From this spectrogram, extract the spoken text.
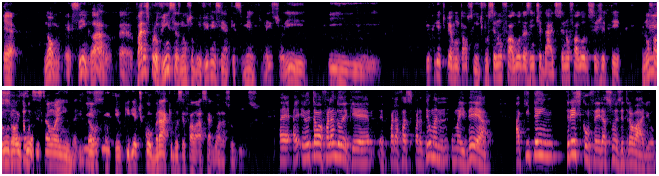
É, não, é, sim, claro. É, várias províncias não sobrevivem sem aquecimento, não é isso? E, e eu queria te perguntar o seguinte: você não falou das entidades, você não falou do CGT, não isso, falou da então oposição ainda. Então, isso. eu queria te cobrar que você falasse agora sobre isso. É, eu estava falando de que, eh, para, para ter uma, uma ideia, aqui tem três confederações de trabalho:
